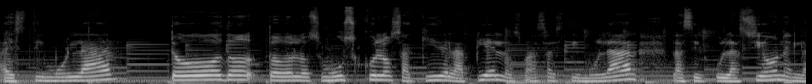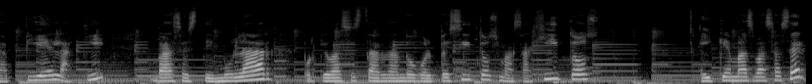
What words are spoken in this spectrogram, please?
a estimular todo, todos los músculos aquí de la piel los vas a estimular, la circulación en la piel aquí vas a estimular porque vas a estar dando golpecitos, masajitos. ¿Y qué más vas a hacer?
